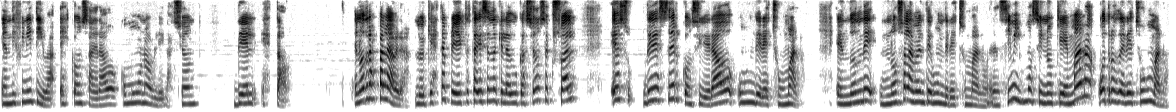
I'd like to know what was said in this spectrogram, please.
En definitiva, es consagrado como una obligación del Estado. En otras palabras, lo que este proyecto está diciendo es que la educación sexual es, debe ser considerado un derecho humano en donde no solamente es un derecho humano en sí mismo, sino que emana otros derechos humanos,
